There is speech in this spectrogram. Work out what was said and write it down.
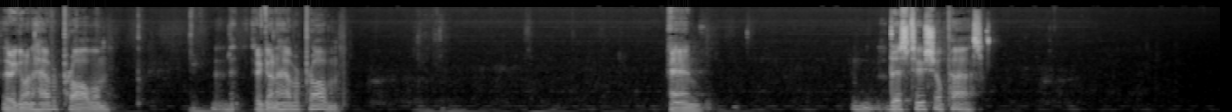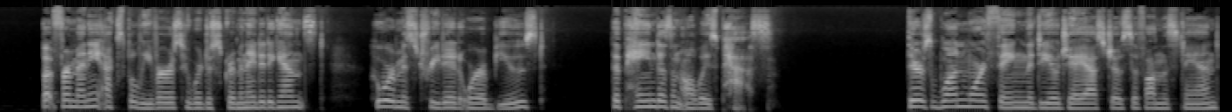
they're going to have a problem, they're going to have a problem. And this too shall pass. But for many ex believers who were discriminated against, who were mistreated or abused, the pain doesn't always pass. There's one more thing the DOJ asked Joseph on the stand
